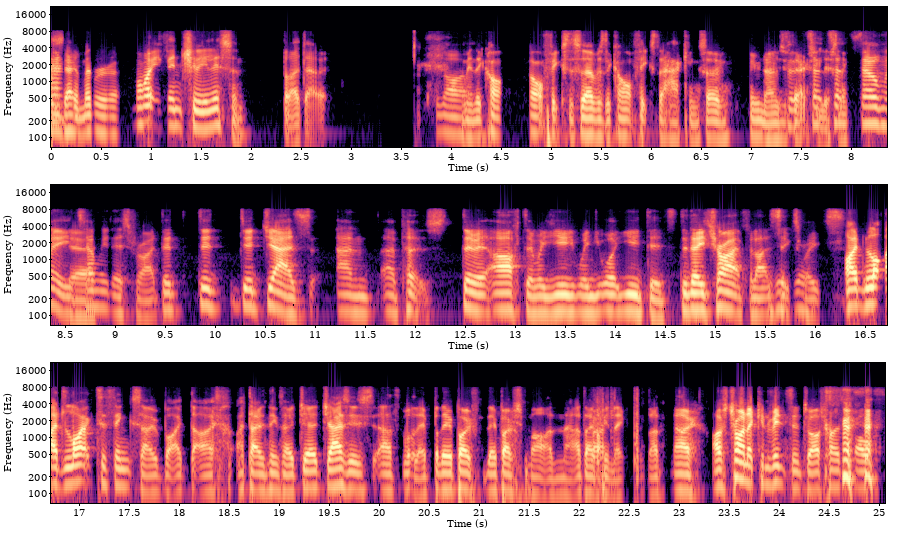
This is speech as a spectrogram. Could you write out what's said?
spam day. them for a- Might eventually listen, but I doubt it. No, I mean, they can't can't fix the servers, they can't fix the hacking, so who knows if they're actually t- listening. tell me, Yeah. tell me this, right? Did did did Jazz and uh, Putz do it after when you when you what you did? Did they try it for like six weeks? I'd li- I'd like to think so, but I, I, I don't think so. J- Jazz is uh, well, they're, but they're both they're both smarter than that. I don't think they. could. No, I was trying to convince them to. I was trying to. Tell, them,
